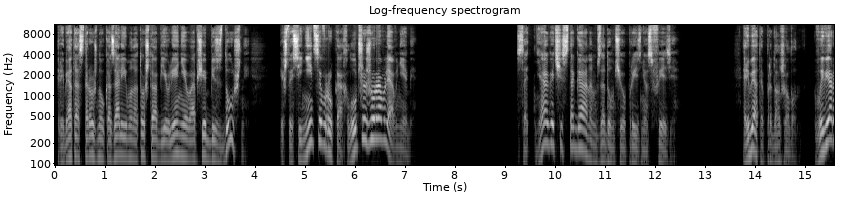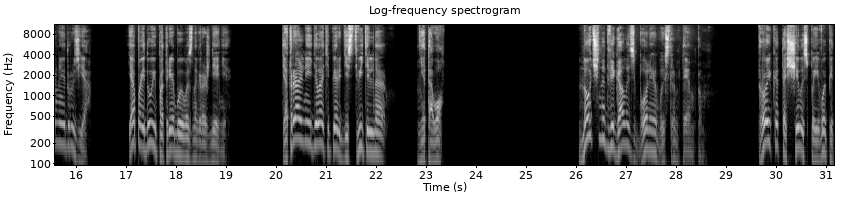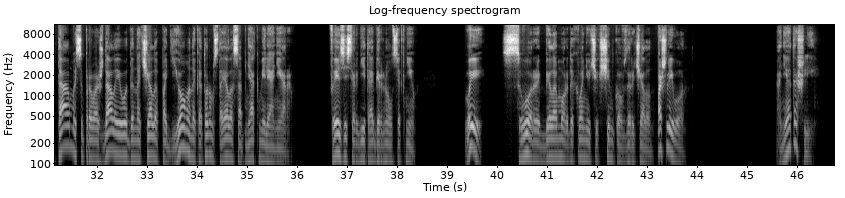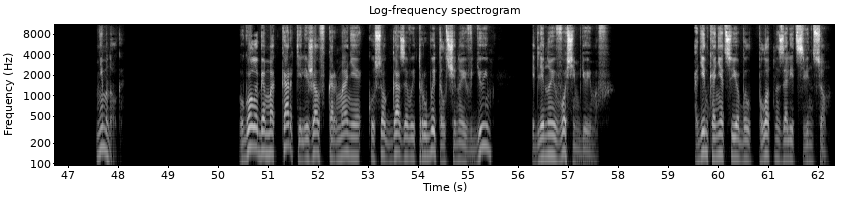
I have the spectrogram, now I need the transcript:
Ребята осторожно указали ему на то, что объявления вообще бездушны, и что синица в руках лучше журавля в небе. «Сотняга чистоганом», — задумчиво произнес Фези. «Ребята», — продолжал он, — «вы верные друзья. Я пойду и потребую вознаграждения. Театральные дела теперь действительно не того». Ночь надвигалась более быстрым темпом. Тройка тащилась по его пятам и сопровождала его до начала подъема, на котором стоял особняк миллионера. Фези сердито обернулся к ним. «Вы, своры беломордых вонючих щенков!» — зарычал он. «Пошли вон!» Они отошли. Немного. У голубя Маккарти лежал в кармане кусок газовой трубы толщиной в дюйм и длиной восемь дюймов. Один конец ее был плотно залит свинцом.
